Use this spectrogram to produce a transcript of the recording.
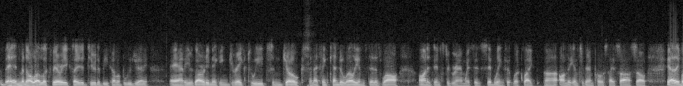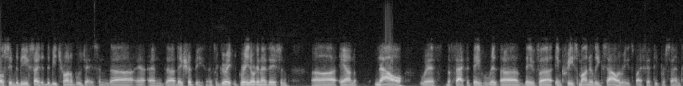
and Manoah looked very excited too to become a Blue Jay, and he was already making Drake tweets and jokes, and I think Kendall Williams did as well on his Instagram with his siblings. It looked like uh, on the Instagram post I saw. So, yeah, they both seem to be excited to be Toronto Blue Jays, and uh, and uh, they should be. It's a great great organization, uh, and now with the fact that they've uh, they've uh, increased minor league salaries by fifty percent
